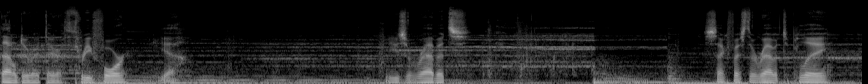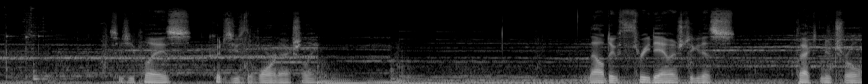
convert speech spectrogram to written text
that'll do right there. 3-4. Yeah. Use a rabbits. Sacrifice the rabbit to play. CG plays. Could just use the warren, actually. That'll do 3 damage to get us back to neutral.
